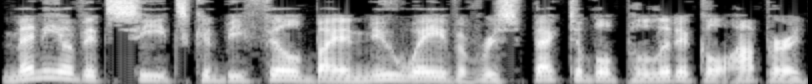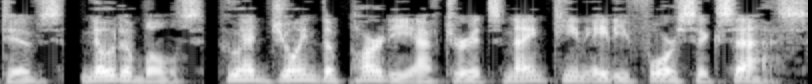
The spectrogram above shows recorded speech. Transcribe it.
Many of its seats could be filled by a new wave of respectable political operatives, notables, who had joined the party after its 1984 success.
